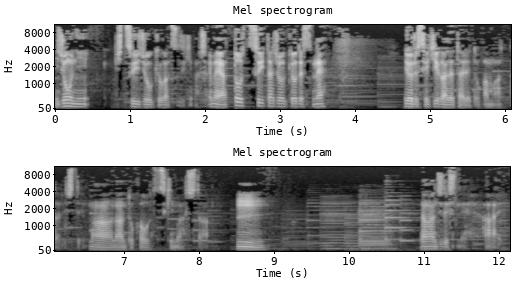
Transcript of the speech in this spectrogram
非常にきつい状況が続きました。今やっと落ち着いた状況ですね。夜咳が出たりとかもあったりして、まあなんとか落ち着きました。うん。な感じですね。はい。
